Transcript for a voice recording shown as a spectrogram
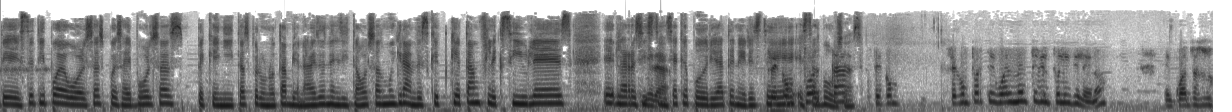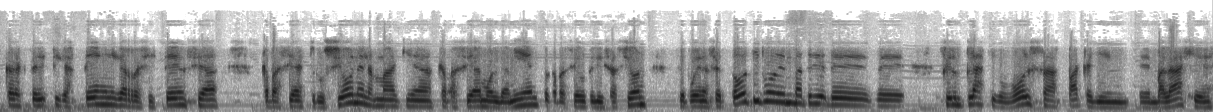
de este tipo de bolsas, pues hay bolsas pequeñitas, pero uno también a veces necesita bolsas muy grandes. ¿Qué, qué tan flexible es eh, la resistencia Mira, que podría tener este, estas bolsas? Se, com- se comporta igualmente que el polietileno en cuanto a sus características técnicas, resistencia, capacidad de extrusión en las máquinas, capacidad de moldamiento, capacidad de utilización. Se pueden hacer todo tipo de de, de film plástico, bolsas, packaging, embalajes.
